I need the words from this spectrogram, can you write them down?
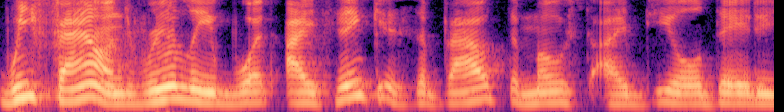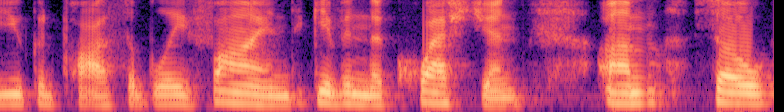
we found really what I think is about the most ideal data you could possibly find given the question. Um, so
